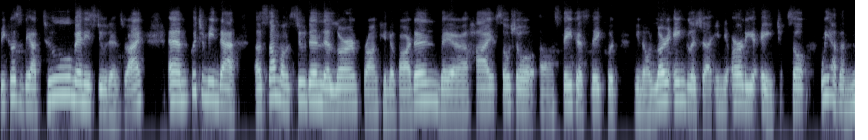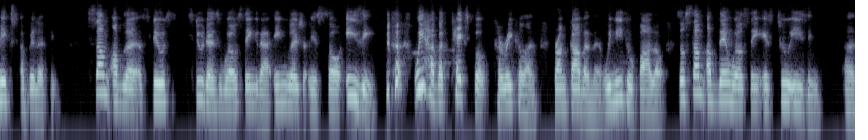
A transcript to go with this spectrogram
because there are too many students, right? And which means that uh, some of the students they learn from kindergarten, their high social uh, status, they could, you know, learn English uh, in the earlier age. So we have a mixed ability. Some of the students students will think that English is so easy. we have a textbook curriculum from government we need to follow. So some of them will think it's too easy. Uh,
